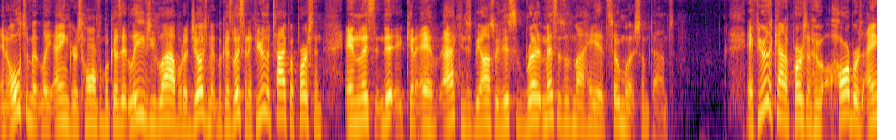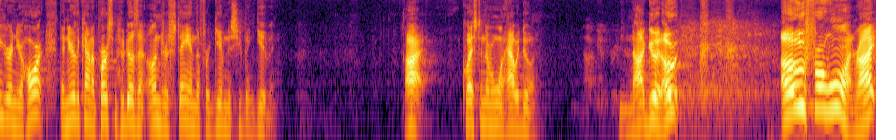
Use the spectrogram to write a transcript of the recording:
And ultimately, anger is harmful because it leaves you liable to judgment. Because listen, if you're the type of person, and listen, can, I can just be honest with you, this messes with my head so much sometimes. If you're the kind of person who harbors anger in your heart, then you're the kind of person who doesn't understand the forgiveness you've been given. All right. Question number one How we doing? Not good. Oh, oh for one, right?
